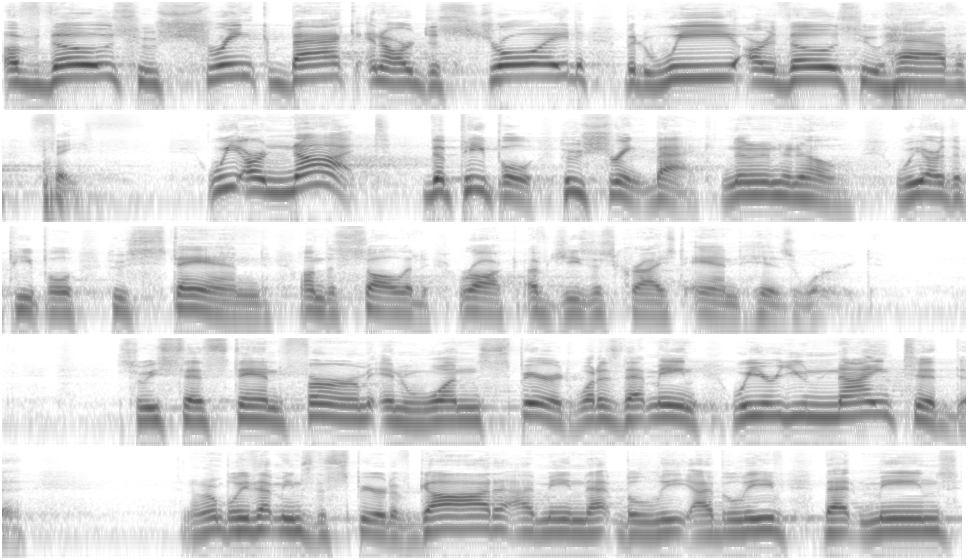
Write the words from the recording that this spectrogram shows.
of those who shrink back and are destroyed, but we are those who have faith. We are not the people who shrink back. No, no, no, no. We are the people who stand on the solid rock of Jesus Christ and His Word. So he says, stand firm in one spirit. What does that mean? We are united and I don't believe that means the Spirit of God. I mean that believe, I believe that means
